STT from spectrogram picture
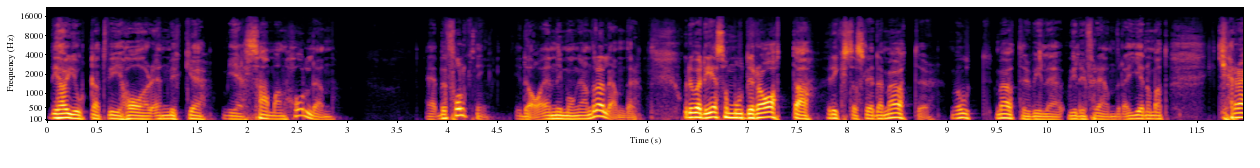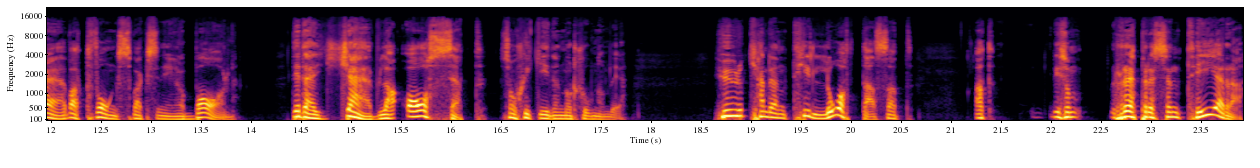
Det har gjort att vi har en mycket mer sammanhållen eh, befolkning idag än i många andra länder. Och det var det som moderata riksdagsledamöter mot, möter ville, ville förändra genom att kräva tvångsvaccinering av barn. Det där jävla aset som skickade in en motion om det. Hur kan den tillåtas att, att liksom representera?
